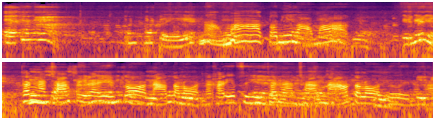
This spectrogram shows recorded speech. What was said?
แต่ข้างหน้ามันมันเป๋หนาวมากตอนนี้หนาวมาก ถ้างานช้างปีไรก็หนาวตลอดนะคะ FC ถ้างานช้างหนาวตลอดเลยนะคะ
